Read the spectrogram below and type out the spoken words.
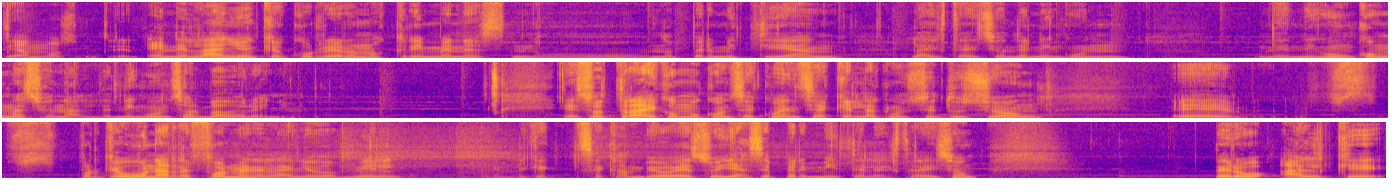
digamos, en el año en que ocurrieron los crímenes no, permitían la extradición de ningún, de ningún connacional, de ningún salvadoreño. Eso trae como consecuencia que la constitución, eh, porque hubo una reforma en el año 2000, en el que se cambió eso y ya se permite la extradición. Pero al que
